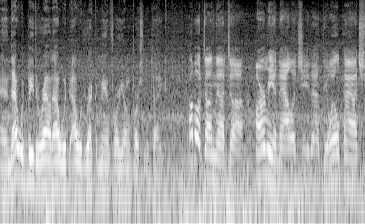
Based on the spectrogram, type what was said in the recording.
And that would be the route I would I would recommend for a young person to take. How about on that uh, army analogy that the oil patch,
